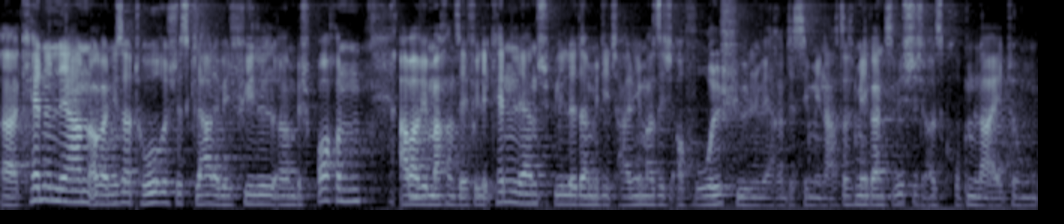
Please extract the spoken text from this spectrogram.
äh, Kennenlernen. Organisatorisch ist klar, da wird viel äh, besprochen, aber mhm. wir machen sehr viele Kennenlernspiele, damit die Teilnehmer sich auch wohlfühlen während des Seminars. Das ist mir ganz wichtig als Gruppenleitung.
